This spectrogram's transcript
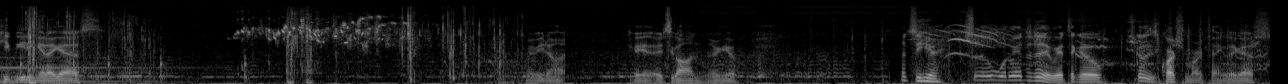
Keep eating it, I guess. Maybe not. Okay, it's gone. There you go. Let's see here. So, what do we have to do? We have to go... Let's go to these question mark things, I guess.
